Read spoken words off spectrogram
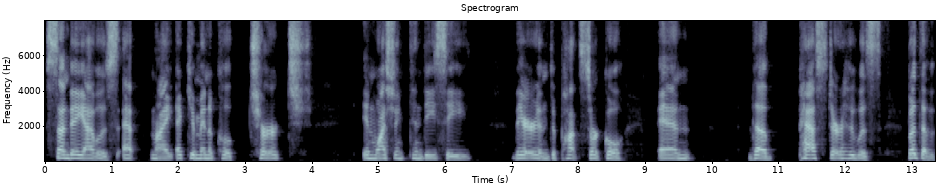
Sunday I was at my ecumenical church in Washington, D.C., there in DuPont Circle. And the pastor, who was both a,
